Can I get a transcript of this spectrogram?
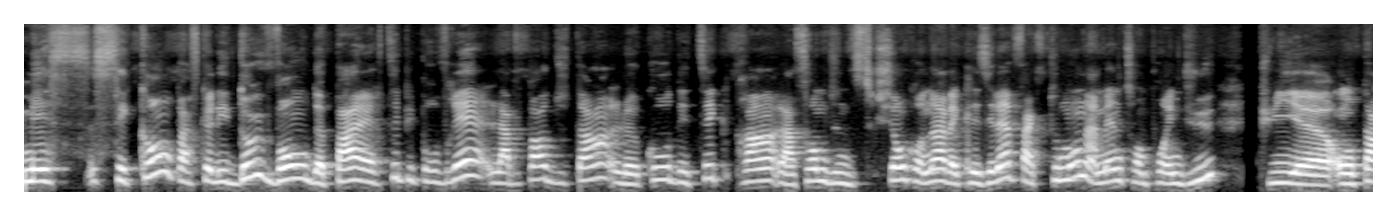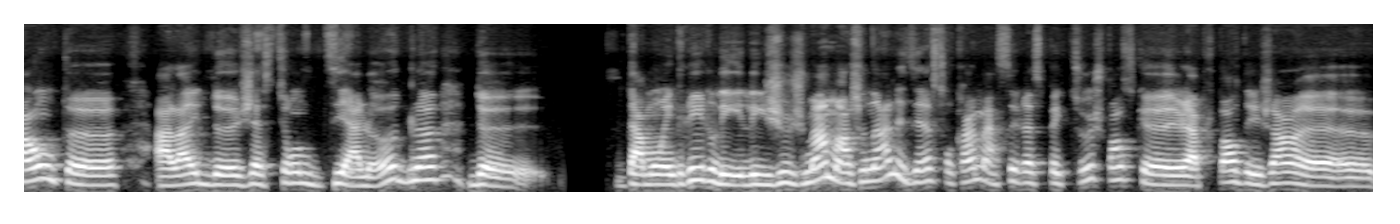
Mais c'est con parce que les deux vont de pair. Puis pour vrai, la plupart du temps, le cours d'éthique prend la forme d'une discussion qu'on a avec les élèves. Fait que tout le monde amène son point de vue. Puis euh, on tente, euh, à l'aide de gestion de dialogue, là, de d'amoindrir les, les jugements. Mais en général, les élèves sont quand même assez respectueux. Je pense que la plupart des gens euh,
